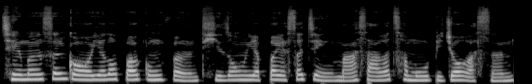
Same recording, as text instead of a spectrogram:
请问身高一六八公分，体重一百一十斤，买啥个尺码比较合身？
